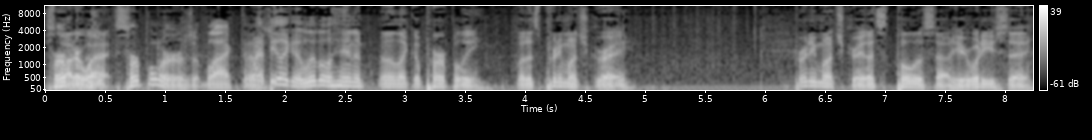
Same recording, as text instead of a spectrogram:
splatter purple, is it wax. purple or is it black? It might be like a little hint of uh, like a purpley, but it's pretty much gray. Pretty much gray. Let's pull this out here. What do you say?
